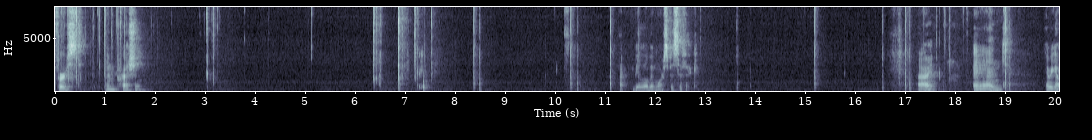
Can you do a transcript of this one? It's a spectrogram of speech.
first impression. be a little bit more specific. All right, and there we go.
